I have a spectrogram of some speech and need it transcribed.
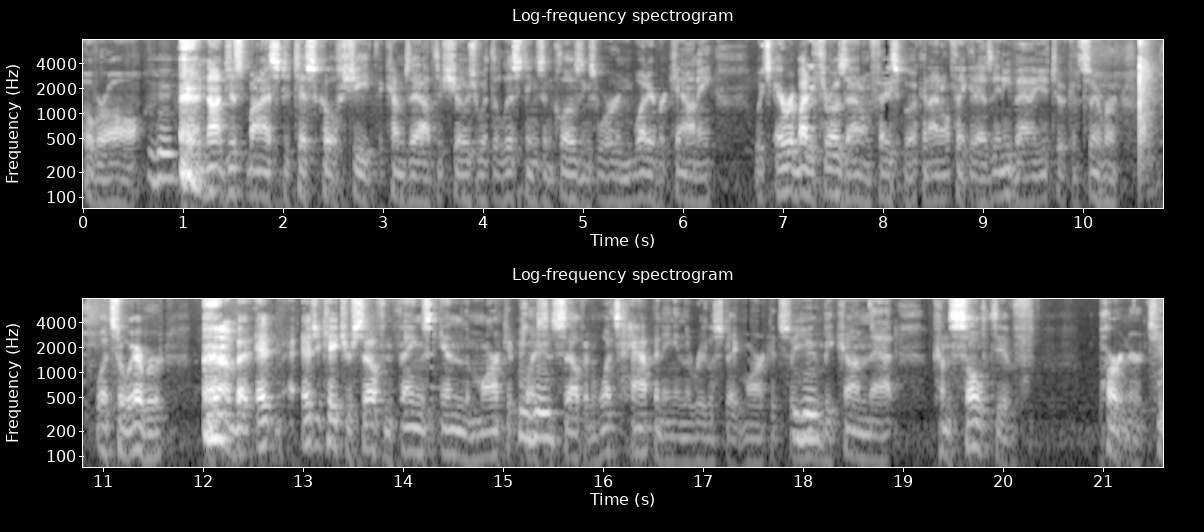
overall Mm-hmm. not just by a statistical sheet that comes out that shows you what the listings and closings were in whatever county which everybody throws out on facebook and i don't think it has any value to a consumer whatsoever but ed- educate yourself in things in the marketplace Mm-hmm. itself and what's happening in the real estate market so you can become that consultative partner to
